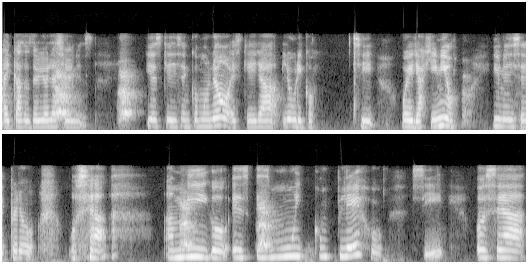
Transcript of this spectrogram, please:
hay casos de violaciones. Y es que dicen como, no, es que ella lubricó, ¿sí? O ella gimió. Y uno dice, pero, o sea, amigo, es, es muy complejo, ¿sí? O sea,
